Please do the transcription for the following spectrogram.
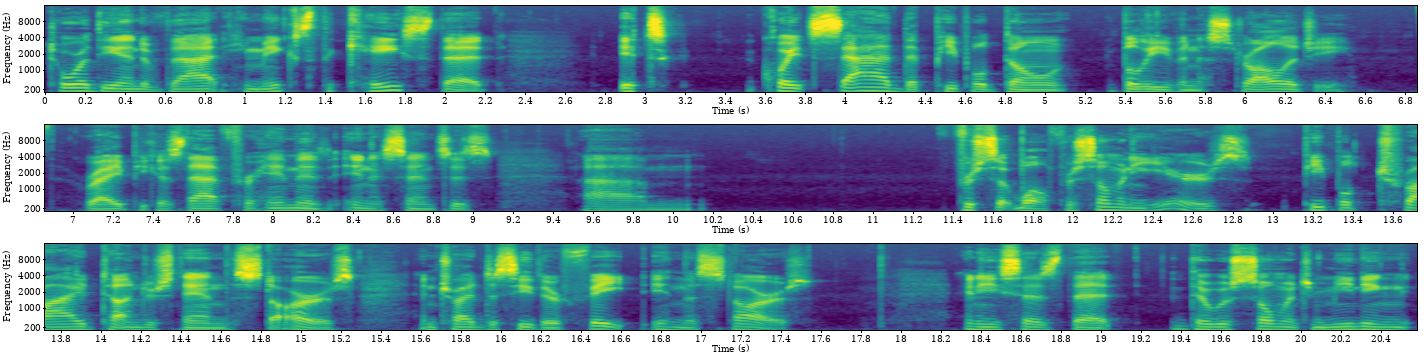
toward the end of that, he makes the case that it's quite sad that people don't believe in astrology, right? Because that for him is, in a sense, is um, for so well for so many years, people tried to understand the stars and tried to see their fate in the stars, and he says that there was so much meaning,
